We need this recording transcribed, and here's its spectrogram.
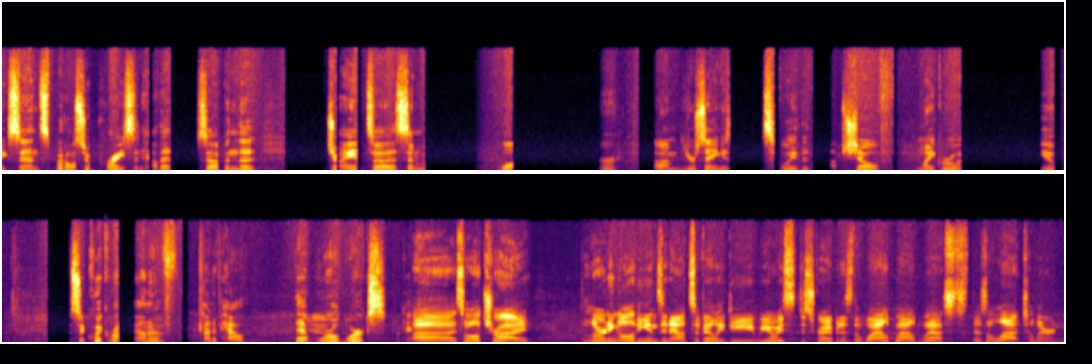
makes sense, but also price and how that up. And the giant uh, cinema um, you're saying is basically the top shelf micro. You just a quick rundown of kind of how that Yeah. world works. Uh, so I'll try. Learning all the ins and outs of LED, we always describe it as the wild, wild west. There's a lot to learn.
